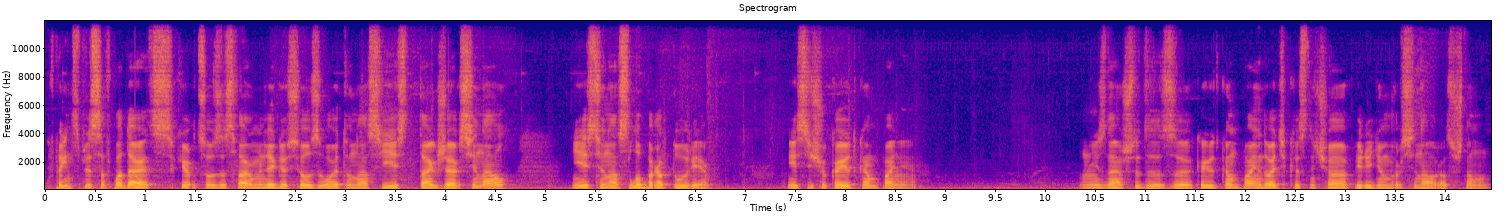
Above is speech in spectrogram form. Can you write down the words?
в принципе, совпадает с Hearts of the Swarm и Legacy of the Void. У нас есть также арсенал. Есть у нас лаборатория. Есть еще кают-компания. Ну, не знаю, что это за кают-компания. Давайте-ка сначала перейдем в арсенал, раз уж там он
